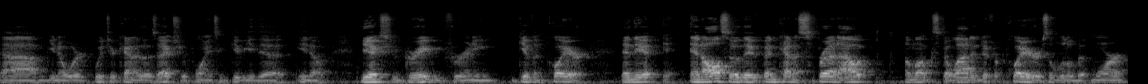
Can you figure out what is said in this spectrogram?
Um, you know, which are kind of those extra points that give you the you know the extra gravy for any given player. And the and also they've been kind of spread out amongst a lot of different players a little bit more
